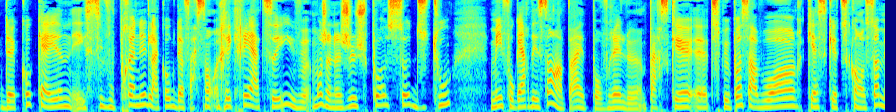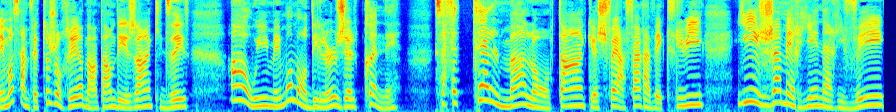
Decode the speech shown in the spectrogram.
de cocaïne et si vous prenez de la coke de façon récréative, moi, je ne juge pas ça du tout, mais il faut garder ça en tête pour vrai, là, parce que euh, tu peux pas savoir qu'est-ce que tu consommes. Et moi, ça me fait toujours rire d'entendre des gens qui disent ah oui, mais moi, mon dealer, je le connais. Ça fait tellement longtemps que je fais affaire avec lui. Il est jamais rien arrivé.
